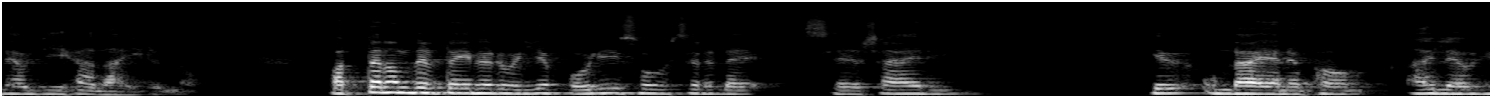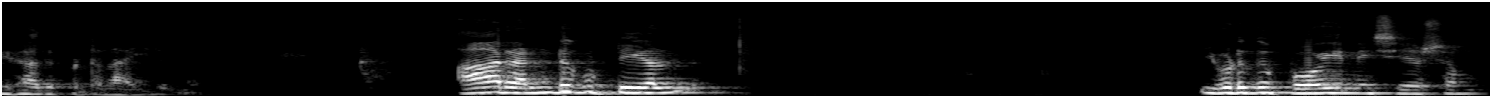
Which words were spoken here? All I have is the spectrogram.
ലവ് ജിഹാദായിരുന്നു. പത്തനംതിട്ടയിൽ ഒരു വലിയ പോലീസ് ഓഫീസറുടെ ശേഷാരി ഉണ്ടായ അനുഭവം അത് ലവ് ജിഹാദപ്പെട്ടതായിരുന്നു ആ രണ്ട് കുട്ടികൾ ഇവിടുന്ന് പോയതിന് ശേഷം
